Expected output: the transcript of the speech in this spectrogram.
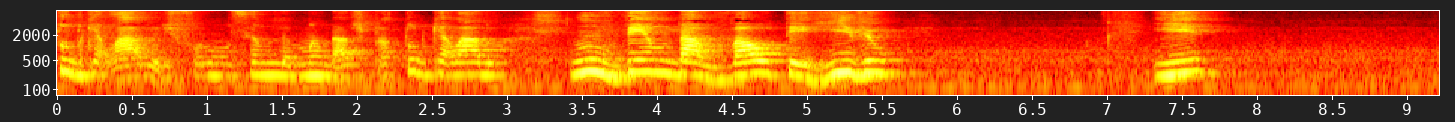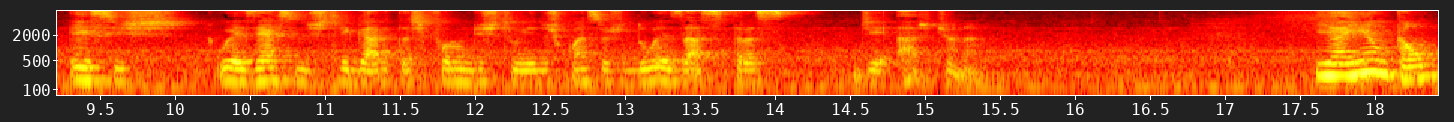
tudo que é lado, eles foram sendo mandados para tudo que é lado, um vendaval terrível. E esses, o exército dos Trigartas foram destruídos com essas duas astras de Arjuna. E aí então,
